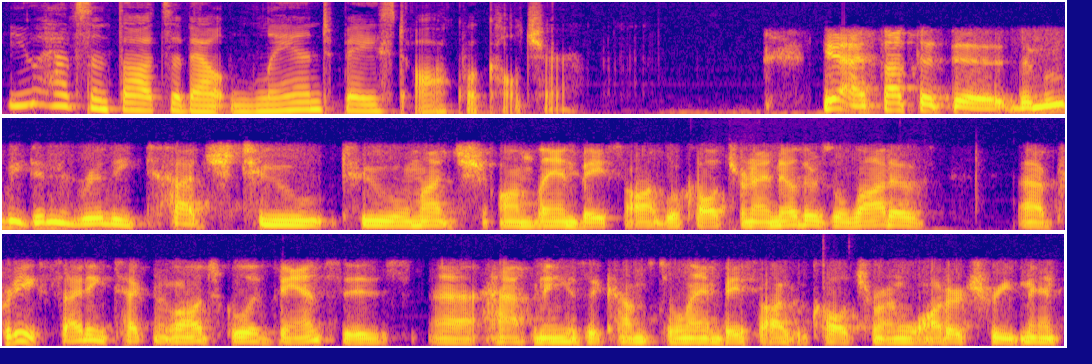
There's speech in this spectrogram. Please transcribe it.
you have some thoughts about land based aquaculture. Yeah, I thought that the, the movie didn't really touch too too much on land based aquaculture, and I know there's a lot of uh, pretty exciting technological advances uh, happening as it comes to land based aquaculture and water treatment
